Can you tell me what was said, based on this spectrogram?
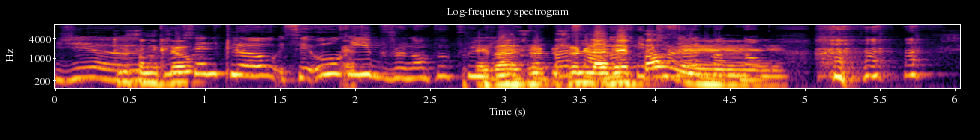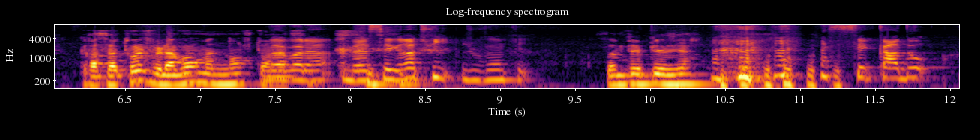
j'ai euh, Tooth and Claw. C'est horrible, je n'en peux plus. Eh ben, je, ne l'avais pas, mais maintenant. grâce à toi, je vais l'avoir maintenant, je te Bah voilà, bah, c'est gratuit, je vous en prie. Ça me fait plaisir. c'est cadeau.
